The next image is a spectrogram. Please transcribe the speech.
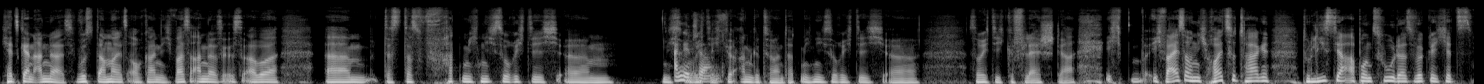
ich hätte es gern anders. Ich wusste damals auch gar nicht, was anders ist, aber ähm, das, das hat mich nicht so richtig, ähm, nicht so richtig angeturnt, hat mich nicht so richtig, äh, so richtig geflasht, ja. Ich, ich weiß auch nicht, heutzutage, du liest ja ab und zu, dass wirklich jetzt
